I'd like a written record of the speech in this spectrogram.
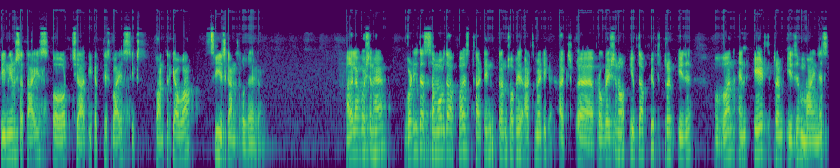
तीन सत्ताईस और चार इकतीस बाईस सिक्स। तो आंसर क्या हुआ? सी इसका आंसर हो जाएगा। अगला क्वेश्चन है the sum of the first 13 terms of a arithmetic uh, progression of if the fifth term is 1 and eighth term is minus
